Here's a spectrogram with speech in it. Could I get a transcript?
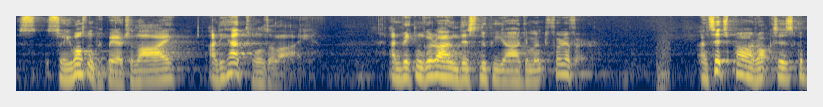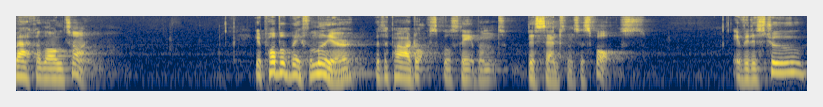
so he wasn't prepared to lie, and he had told a lie and we can go around this loopy argument forever. And such paradoxes go back a long time. You're probably familiar with the paradoxical statement, this sentence is false. If it is true,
